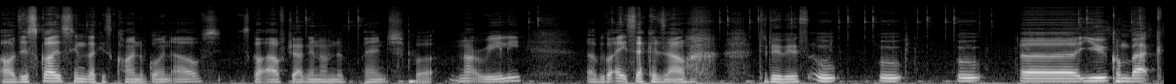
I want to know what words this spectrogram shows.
Oh, this guy seems like he's kind of going elves. He's got elf dragon on the bench, but not really. Uh, we've got eight seconds now to do this. Ooh, ooh, ooh. Uh, you come back.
